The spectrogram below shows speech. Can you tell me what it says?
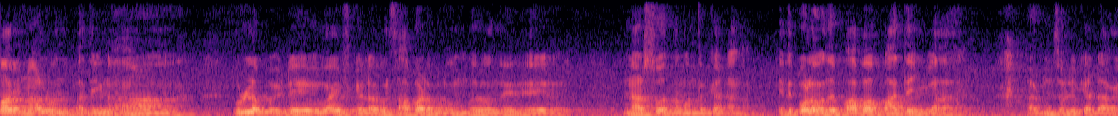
மறுநாள் வந்து பார்த்தீங்கன்னா உள்ளே போயிட்டு ஒய்ஃப்க்கு எல்லோரும் சாப்பாடு கொடுக்கும்போது வந்து நர்ஸு வந்து வந்து கேட்டாங்க. இது போல் வந்து பாப்பா பார்த்தீங்களா? அப்படின்னு சொல்லி கேட்டாங்க.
